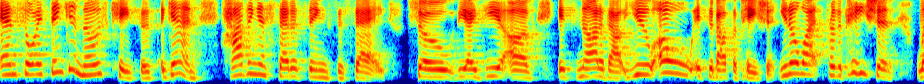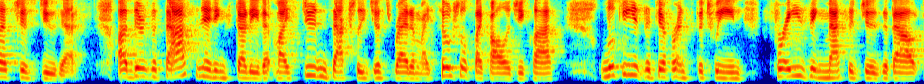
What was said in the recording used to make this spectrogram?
And so I think in those cases, again, having a set of things to say. So the idea of it's not about you, oh, it's about the patient. You know what? For the patient, let's just do this. Uh, there's a fascinating study that my students actually just read in my social psychology class, looking at the difference between phrasing messages about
